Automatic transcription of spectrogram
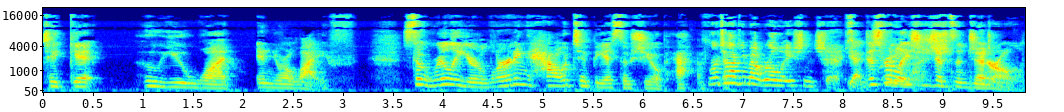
to get who you want in your life. So really you're learning how to be a sociopath. We're talking about relationships. Yeah, just relationships much, in general.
